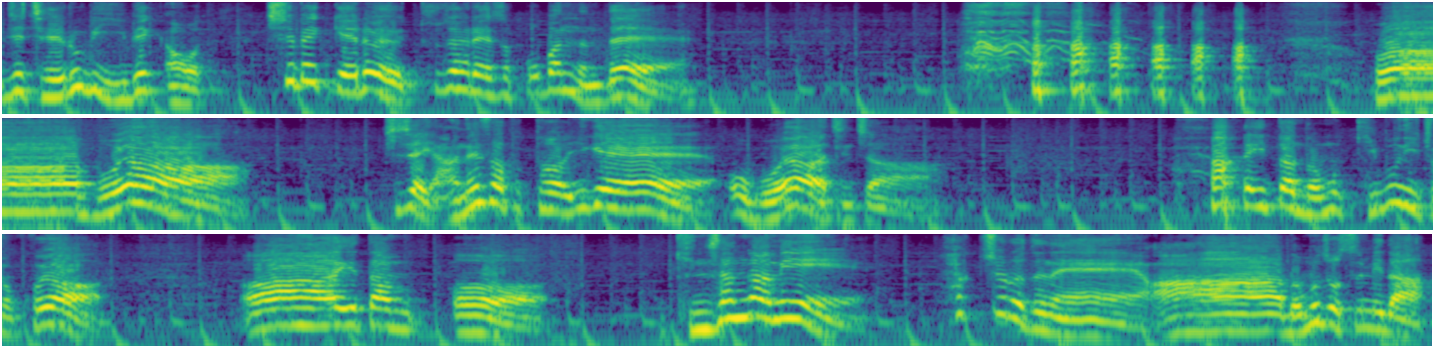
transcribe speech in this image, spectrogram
이제 제 루비 200, 어, 700개를 투자를 해서 뽑았는데, 와, 뭐야. 진짜 야네사부터 이게, 어, 뭐야, 진짜. 일단 너무 기분이 좋고요. 아, 일단, 어, 긴장감이 확 줄어드네. 아, 너무 좋습니다.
